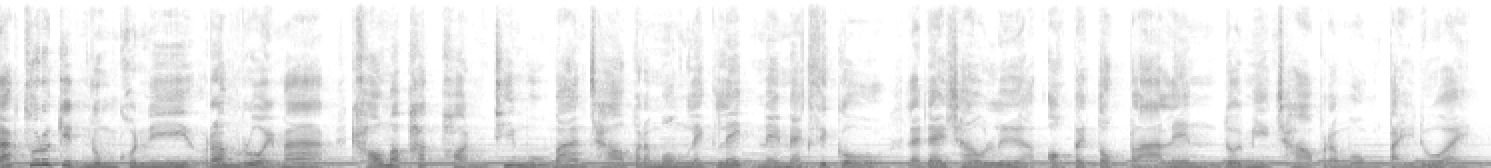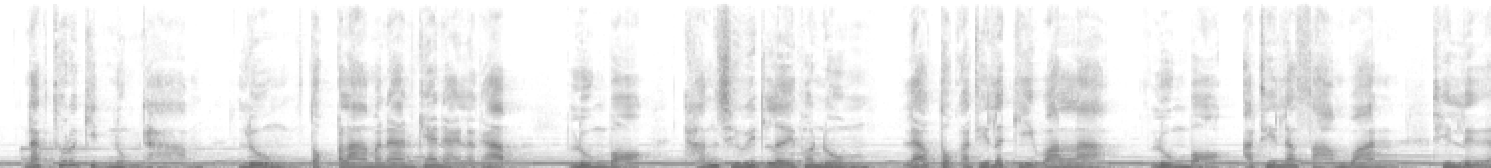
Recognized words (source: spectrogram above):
นักธุรกิจหนุ่มคนนี้ร่ำรวยมาก เขามาพักผ่อนที่หมู่บ้านชาวประมงเล็กๆ ในเม็กซิโก และได้เช่าเรือออกไปตกปลาเล่น โดยมีชาวประมงไปด้วย นักธุรกิจหนุ่มถาม ลุงตกปลามานานแค่ไหนแล้วครับ ลุงบอกทั้งชีวิตเลยพ่อหนุ่มแล้วตกอาทิตย์ละกี่วันล่ะ ลุงบอกอาทิตย์ละ 3 วัน ที่เหลือ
